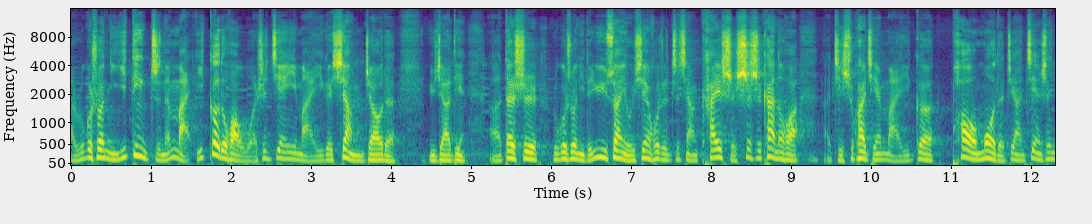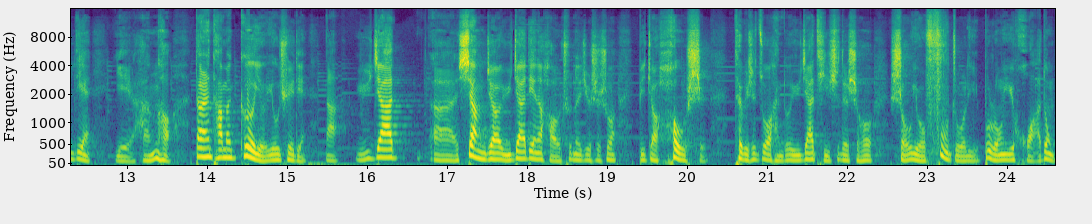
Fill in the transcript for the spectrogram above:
啊，如果说你一定只能买一个的话，我是建议买一个橡胶的。瑜伽垫啊，但是如果说你的预算有限，或者只想开始试试看的话，啊，几十块钱买一个泡沫的这样健身垫也很好。当然，它们各有优缺点。那瑜伽呃橡胶瑜伽垫的好处呢，就是说比较厚实。特别是做很多瑜伽体式的时候，手有附着力，不容易滑动。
